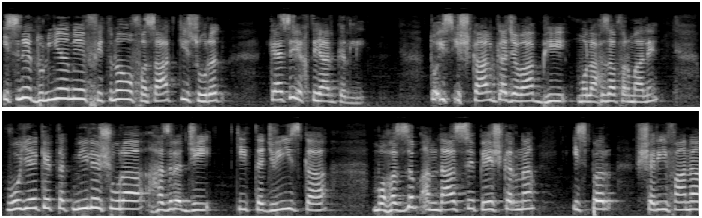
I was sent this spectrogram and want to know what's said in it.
اس نے دنیا میں فتنہ و فساد کی صورت کیسے اختیار کر لی؟ تو اس اشکال کا جواب بھی ملاحظہ فرما لیں۔ وہ یہ کہ تکمیل شورا حضرت جی کی تجویز کا مہذب انداز سے پیش کرنا اس پر شریفانہ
